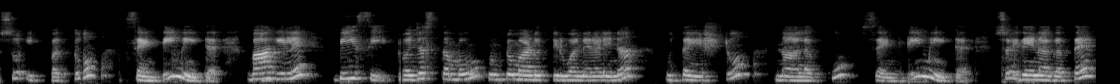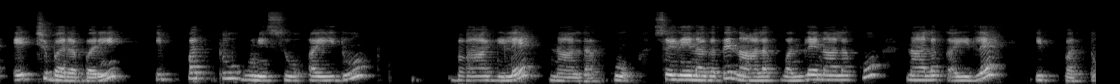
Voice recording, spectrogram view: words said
ಸೊ ಇಪ್ಪತ್ತು ಸೆಂಟಿಮೀಟರ್. ಬಾಗಿಲೆ ಬಿ ಸಿ ಧ್ವಜಸ್ತಂಭವು ಉಂಟು ಮಾಡುತ್ತಿರುವ ನೆರಳಿನ ಉದ್ದ ಎಷ್ಟು? ನಾಲ್ಕು ಸೆಂಟಿಮೀಟರ್. ಸೊ ಇದೇನಾಗತ್ತೆ? ಎಚ್ ಬರಬ್ಬರಿ ಇಪ್ಪತ್ತು ಗುಣಿಸು ಐದು ಬಾಗಿಲೆ ನಾಲ್ಕು. ಸೊ ಇದೇನಾಗತ್ತೆ? ನಾಲ್ಕು ಒಂದ್ಲೆ ನಾಲ್ಕು ನಾಲ್ಕು ಐದ್ಲೆ ಇಪ್ಪತ್ತು.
